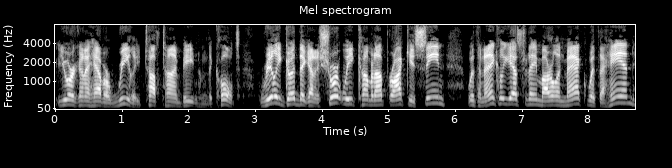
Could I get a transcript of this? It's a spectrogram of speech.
you are going to have a really tough time beating them. The Colts, really good. They got a short week coming up. Rock seen with an ankle yesterday, Marlon Mack with a hand.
